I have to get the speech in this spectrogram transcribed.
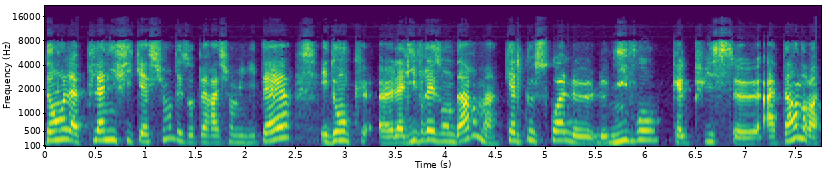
dans la planification des opérations militaires et donc euh, la livraison d'armes, quel que soit le, niveau qu'elle puisse euh, atteindre,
